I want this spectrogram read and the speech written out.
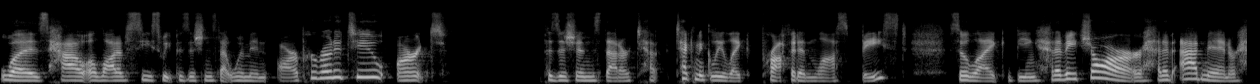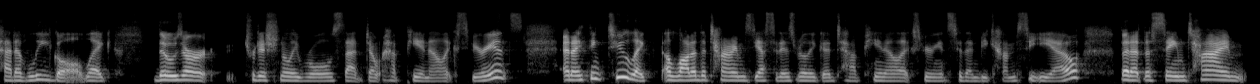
was how a lot of C-suite positions that women are promoted to aren't positions that are te- technically like profit and loss based. So, like being head of HR or head of admin or head of legal, like those are traditionally roles that don't have P&L experience. And I think too, like a lot of the times, yes, it is really good to have P&L experience to then become CEO. But at the same time,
